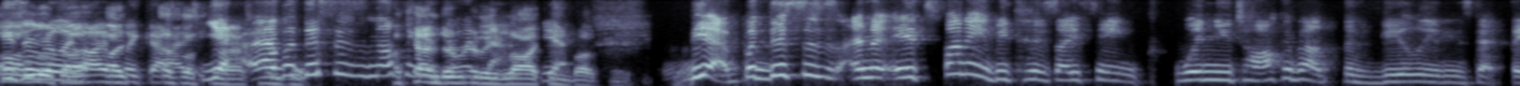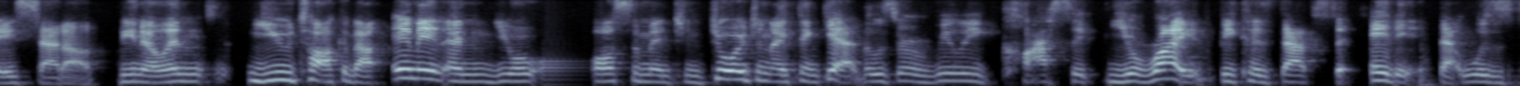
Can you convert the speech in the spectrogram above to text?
He's Oh, a look, really I- lively I- guy. that's Yeah, uh, but this is nothing. I kind of really like yeah him, Busby. yeah but this is and it's funny because i think when you talk about the villains that they set up you know and you talk about emmett and you also mentioned george and i think yeah those are really classic you're right because that's the edit that was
